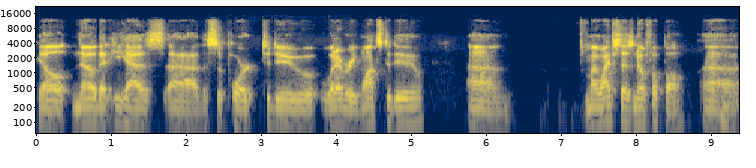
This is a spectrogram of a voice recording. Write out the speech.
He'll know that he has uh, the support to do whatever he wants to do. Um, my wife says no football uh,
